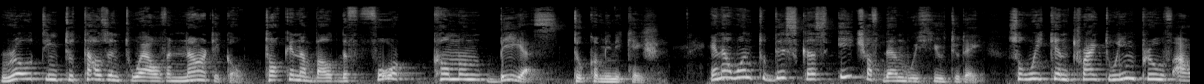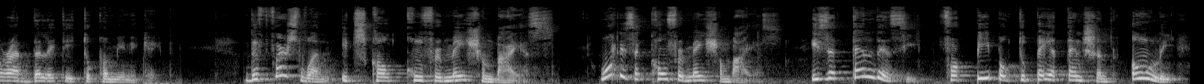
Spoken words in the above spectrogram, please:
wrote in 2012 an article talking about the four common bias to communication. And I want to discuss each of them with you today so we can try to improve our ability to communicate. The first one, it's called confirmation bias. What is a confirmation bias? It's a tendency for people to pay attention only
